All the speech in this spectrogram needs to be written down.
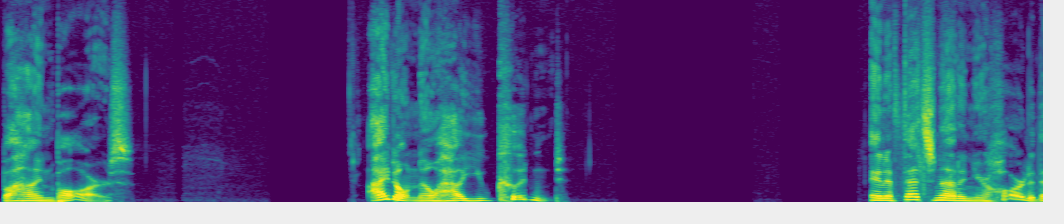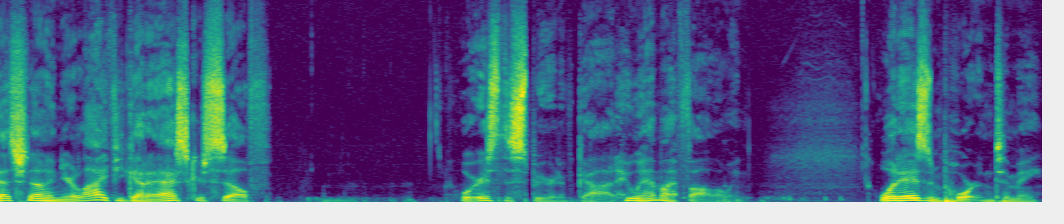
behind bars? I don't know how you couldn't. And if that's not in your heart, if that's not in your life, you got to ask yourself, where is the Spirit of God? Who am I following? What is important to me?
